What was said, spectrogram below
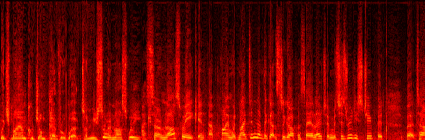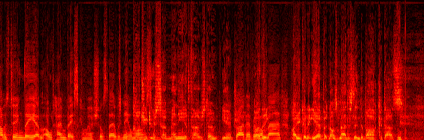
which my uncle John Peveril worked on. And you saw him last week. I saw him last week in, at Pinewood, and I didn't have the guts to go up and say hello to him, which is really stupid. But uh, I was doing the um, old Homebase commercials there with Neil God, Morrissey. you do so many of those, don't you? Yeah, drive everyone they- mad. Are you going to? Yeah, but not as mad as Linda Barker does.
